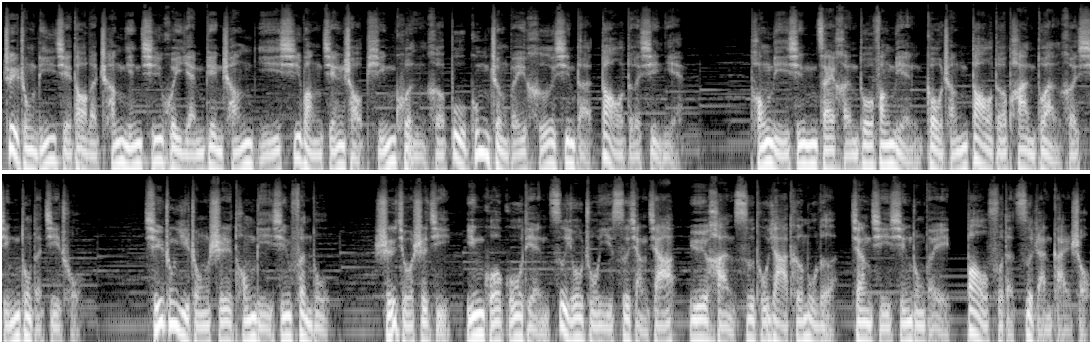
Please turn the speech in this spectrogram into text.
这种理解到了成年期会演变成以希望减少贫困和不公正为核心的道德信念。同理心在很多方面构成道德判断和行动的基础，其中一种是同理心愤怒。十九世纪英国古典自由主义思想家约翰·斯图亚特·穆勒将其形容为报复的自然感受。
